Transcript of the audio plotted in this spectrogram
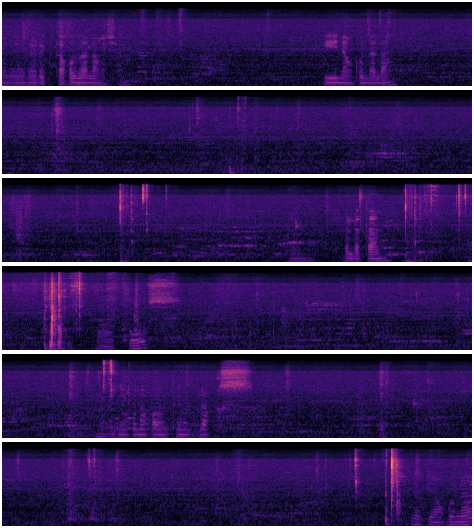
Ayan, ko na lang siya. Hinang ko na lang. Ayan, balatan. Tapos, lagyan ko na content blocks. Lagyan ko na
